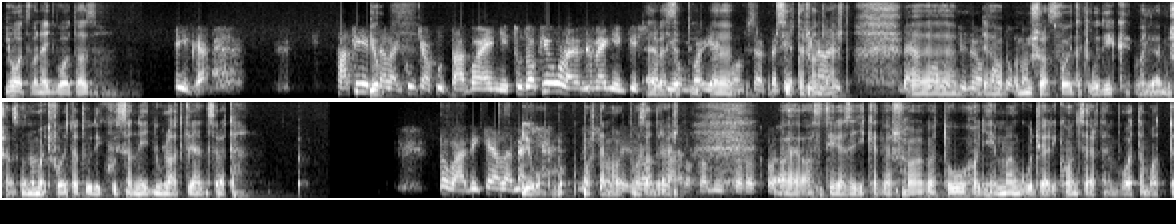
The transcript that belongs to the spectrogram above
81 volt az? Igen. Hát hirtelen kutyafutában ennyit tudok. Jó lenne megint kis stadionban ilyen koncerteket csinálni. De, de ha a műsor az folytatódik, vagy legalábbis azt gondolom, hogy folytatódik, 24 06 95 további kellemes. Jó, most nem hallottam az Andrást. Azt írja az egyik kedves hallgató, hogy én Mango Jerry koncerten voltam ott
